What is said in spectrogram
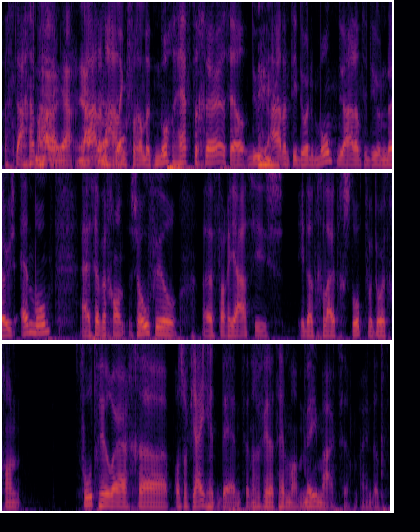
de ademhaling, Ah, ja, de ja, ademhaling ja. verandert nog heftiger. Zelf, nu ademt hij door de mond, nu ademt hij door neus en mond. Ze hebben gewoon zoveel variaties in dat geluid gestopt, waardoor het gewoon het voelt heel erg eh, alsof jij het bent en alsof je dat helemaal meemaakt, zeg maar. En dat,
